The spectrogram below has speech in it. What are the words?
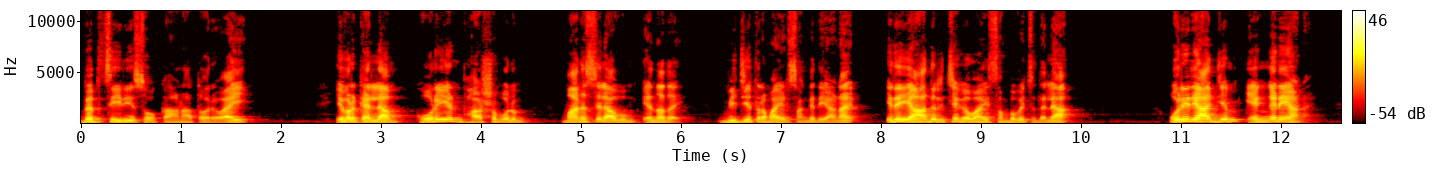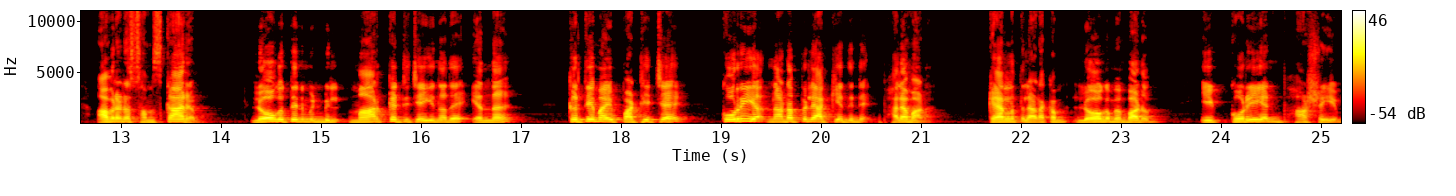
വെബ് സീരീസോ കാണാത്തവരോ ആയി. ഇവർക്കെല്ലാം കൊറിയൻ ഭാഷ പോലും മനസ്സിലാവും എന്നത് വിചിത്രമായൊരു സംഗതിയാണ്. ഇത് യാദൃച്ഛികമായി സംഭവിച്ചതല്ല. ഒരു രാജ്യം എങ്ങനെയാണ് അവരുടെ സംസ്കാരം ലോകത്തിന് മുൻപിൽ മാർക്കറ്റ് ചെയ്യുന്നത് എന്ന് കൃത്യമായി പഠിച്ച് കൊറിയ നടപ്പിലാക്കിയതിന്റെ ഫലമാണ്. കേരളത്തിലടക്കം ലോകമെമ്പാടും ഈ കൊറിയൻ ഭാഷയും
